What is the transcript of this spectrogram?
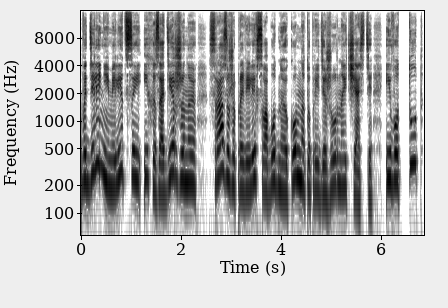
В отделении милиции их и задержанную сразу же провели в свободную комнату при дежурной части. И вот тут,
